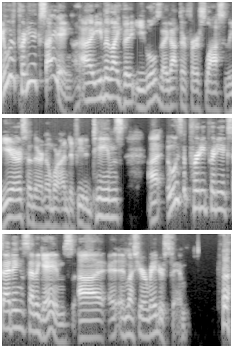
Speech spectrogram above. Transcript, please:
it was pretty exciting. Uh, even like the Eagles, they got their first loss of the year, so there are no more undefeated teams. Uh, it was a pretty, pretty exciting set of games, uh, unless you're a Raiders fan.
